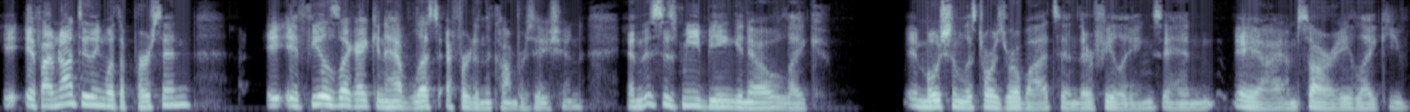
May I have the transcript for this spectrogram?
If i'm not dealing with a person it, it feels like i can have less effort in the conversation. And this is me being you know like emotionless towards robots and their feelings and AI. I'm sorry, like you,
